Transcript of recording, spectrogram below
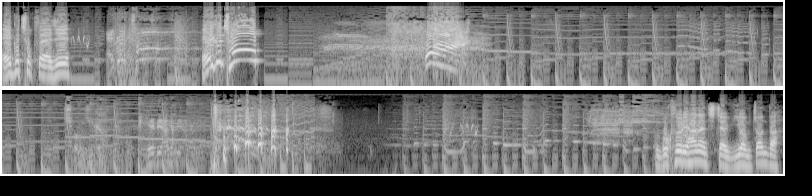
에그촉 써야지. 에그초! 에그촉! 와! 정 패배하다. 목소리 하나는 진짜 위험 쩐다.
